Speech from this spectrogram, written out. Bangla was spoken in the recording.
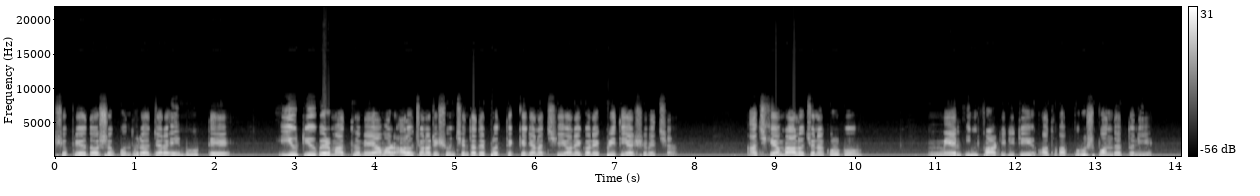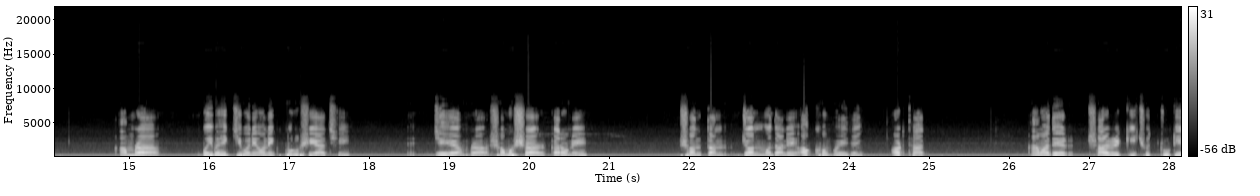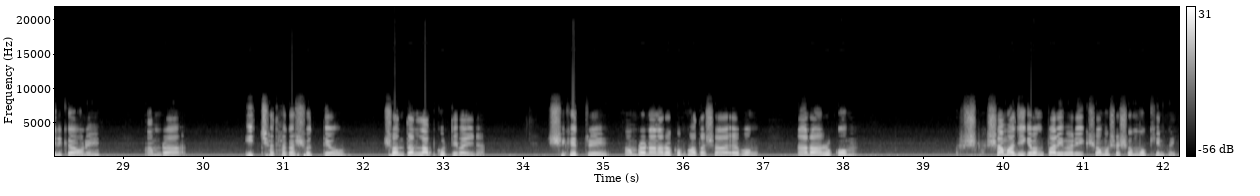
সুপ্রিয় দর্শক বন্ধুরা, যারা এই মুহূর্তে ইউটিউবের মাধ্যমে আমার আলোচনাটি শুনছেন, তাদের প্রত্যেককে জানাচ্ছি অনেক অনেক প্রীতি আর শুভেচ্ছা। আজকে আমরা আলোচনা করব মেল ইনফার্টিলিটি অথবা পুরুষ বন্ধাত্ব নিয়ে। আমরা বৈবাহিক জীবনে অনেক পুরুষই আছি, যে আমরা সমস্যার কারণে সন্তান জন্মদানে অক্ষম হয়ে যাই। অর্থাৎ আমাদের শারীরিক কিছু ত্রুটির কারণে আমরা ইচ্ছা থাকা সত্ত্বেও সন্তান লাভ করতে পারি না। সেক্ষেত্রে আমরা নানা রকম হতাশা এবং নানা রকম সামাজিক এবং পারিবারিক সমস্যার সম্মুখীন হই।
